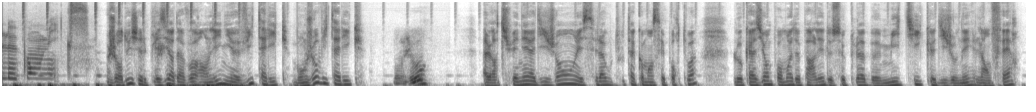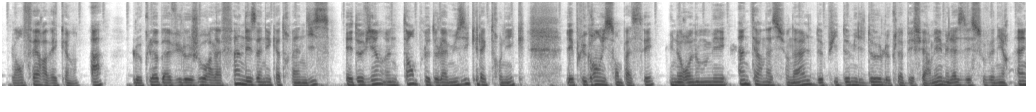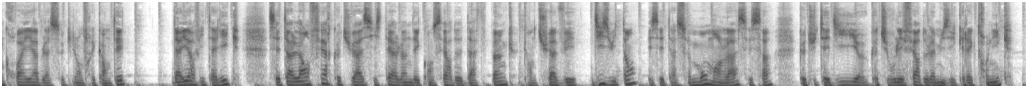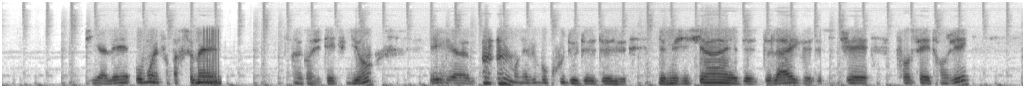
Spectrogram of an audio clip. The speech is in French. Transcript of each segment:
Le bon mix. Aujourd'hui, j'ai le plaisir d'avoir en ligne Vitalik. Bonjour Vitalik. Bonjour. Alors, tu es né à Dijon et c'est là où tout a commencé pour toi. L'occasion pour moi de parler de ce club mythique dijonnais, l'Enfer. L'Enfer avec un A. Le club a vu le jour à la fin des années 90 et devient un temple de la musique électronique. Les plus grands y sont passés, une renommée internationale. Depuis 2002, le club est fermé, mais laisse des souvenirs incroyables à ceux qui l'ont fréquenté. D'ailleurs, Vitalik, c'est à l'enfer que tu as assisté à l'un des concerts de Daft Punk quand tu avais 18 ans, et c'est à ce moment-là, c'est ça, que tu t'es dit euh, que tu voulais faire de la musique électronique J'y allais au moins une fois par semaine euh, quand j'étais étudiant. Et euh, on a vu beaucoup de, musiciens et de, de live, de DJ français et étrangers.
